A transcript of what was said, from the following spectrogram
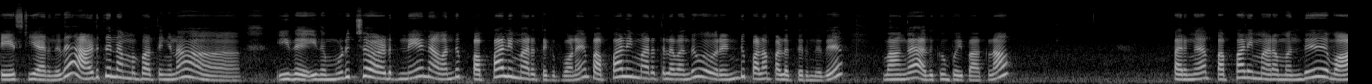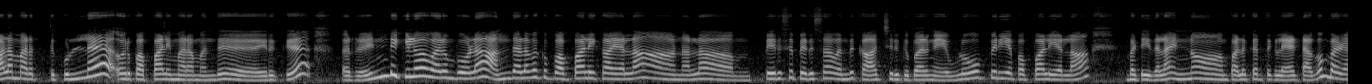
டேஸ்டியாக இருந்தது. அடுத்து நம்ம பார்த்திங்கன்னா இதை இதை முடித்த உடனே நான் வந்து பப்பாளி மரத்துக்கு போனேன். பப்பாளி மரத்தில் வந்து ரெண்டு பழம் பழுத்து இருந்தது வாங்க அதுக்கும் போய் பார்க்கலாம் பாருங்கள் பப்பாளி மரம் வந்து வாழை மரத்துக்குள்ளே ஒரு பப்பாளி மரம் வந்து இருக்குது ரெண்டு கிலோ வரும் போல் அந்த அளவுக்கு பப்பாளி காயெல்லாம் நல்லா பெருசு பெருசாக வந்து காய்ச்சிருக்கு பாருங்கள் எவ்வளோ பெரிய பப்பாளியெல்லாம் பட் இதெல்லாம் இன்னும் பழுக்கிறதுக்கு லேட் ஆகும். பட்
